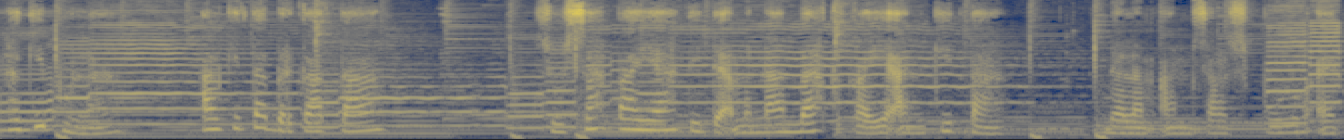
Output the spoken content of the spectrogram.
Lagi pula, Alkitab berkata, susah payah tidak menambah kekayaan kita dalam Amsal 10 ayat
